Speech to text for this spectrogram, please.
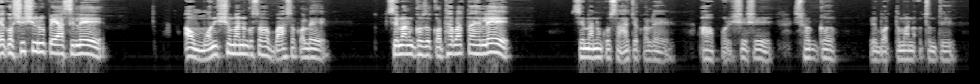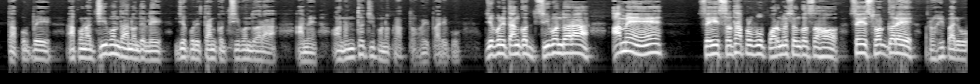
ଏକ ଶିଶୁ ରୂପେ ଆସିଲେ ଆଉ ମନୁଷ୍ୟମାନଙ୍କ ସହ ବାସ କଲେ ସେମାନଙ୍କ ସହ କଥାବାର୍ତ୍ତା ହେଲେ ସେମାନଙ୍କୁ ସାହାଯ୍ୟ କଲେ। ଆଉ ପରିଶେଷ ସ୍ୱର୍ଗରେ ବର୍ତ୍ତମାନ ଅଛନ୍ତି। ତା ପୂର୍ବେ ଆପଣ ଜୀବନ ଦାନ ଦେଲେ ଯେପରି ତାଙ୍କ ଜୀବନ ଦ୍ୱାରା ଆମେ ଅନନ୍ତ ଜୀବନ ପ୍ରାପ୍ତ ହୋଇପାରିବୁ। ଯେପରି ତାଙ୍କ ଜୀବନ ଦ୍ୱାରା ଆମେ ସେହି ସଦାପ୍ରଭୁ ପରମେଶ୍ୱରଙ୍କ ସହ ସେହି ସ୍ୱର୍ଗରେ ରହିପାରିବୁ।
